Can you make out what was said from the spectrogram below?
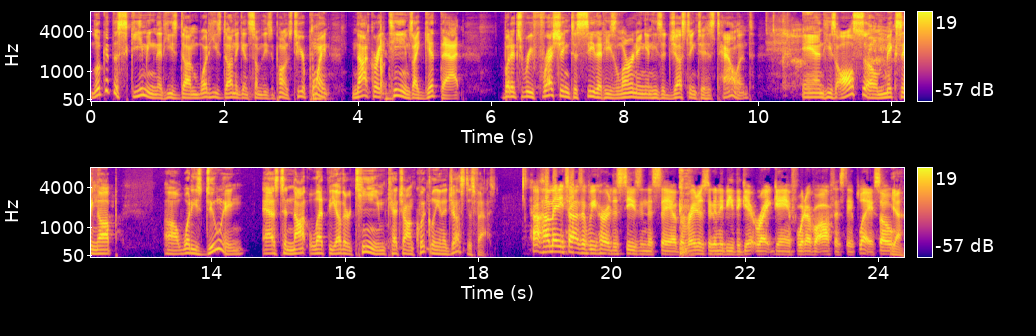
Look at the scheming that he's done, what he's done against some of these opponents. To your point, not great teams. I get that. But it's refreshing to see that he's learning and he's adjusting to his talent. And he's also mixing up uh, what he's doing as to not let the other team catch on quickly and adjust as fast. How, how many times have we heard this season to say oh, the Raiders are going to be the get right game for whatever offense they play? So, yeah.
